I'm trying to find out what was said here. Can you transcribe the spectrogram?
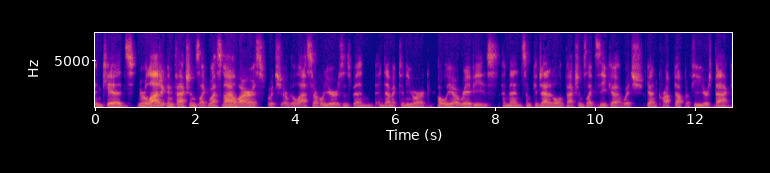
in kids, neurologic infections like West Nile virus, which over the last several years has been endemic to New York, polio, rabies, and then some congenital infections like Zika, which again cropped up a few years back.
